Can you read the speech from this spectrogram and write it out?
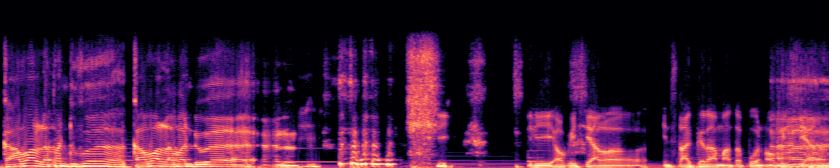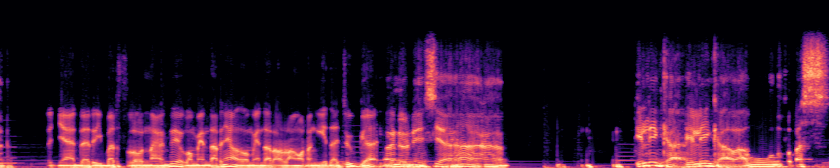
Kawal 82, kawal 82. di official Instagram ataupun official nya dari Barcelona itu ya komentarnya komentar orang-orang kita juga Ah, Indonesia. ah, ah. Ini enggak, ini enggak awakmu pas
